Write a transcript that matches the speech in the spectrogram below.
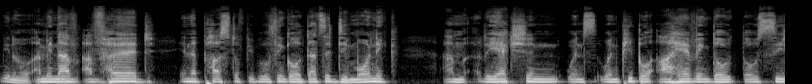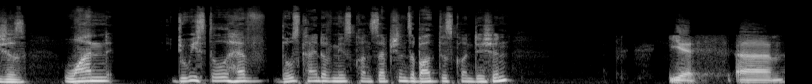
you know, I mean, I've I've heard in the past of people who think, oh, that's a demonic um, reaction when when people are having those those seizures. One, do we still have those kind of misconceptions about this condition? Yes, um,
